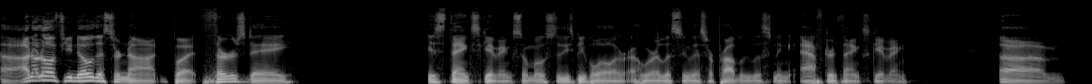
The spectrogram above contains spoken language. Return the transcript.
uh, I don't know if you know this or not, but Thursday is Thanksgiving. So most of these people are, who are listening to this are probably listening after Thanksgiving. Um,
